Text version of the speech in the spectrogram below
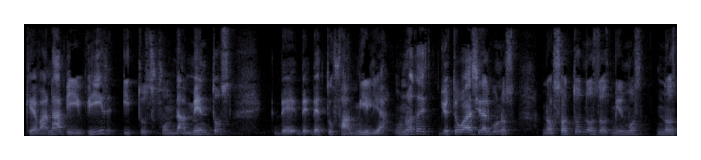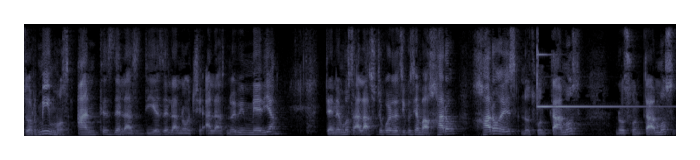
que van a vivir y tus fundamentos de, de, tu familia. Uno de, yo te voy a decir algunos. Nosotros nos dormimos, nos dormimos antes de las 10 de la noche. A las 9 y media tenemos a las 8.45 se llama Jaro. Jaro es, nos juntamos, nos juntamos,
